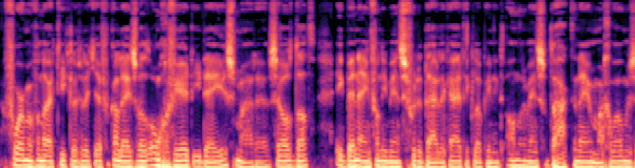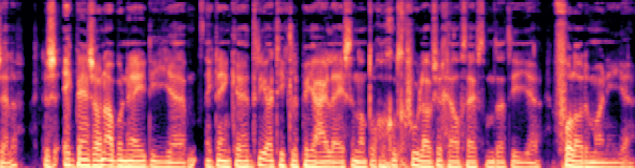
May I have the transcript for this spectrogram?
vormen van de artikelen, zodat je even kan lezen wat ongeveer het idee is. Maar uh, zelfs dat, ik ben een van die mensen voor de duidelijkheid. Ik loop hier niet andere mensen op de hak te nemen, maar gewoon mezelf. Dus ik ben zo'n abonnee die, uh, ik denk, uh, drie artikelen per jaar leest en dan toch een goed gevoel over zijn geld heeft, omdat hij uh, follow the money.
